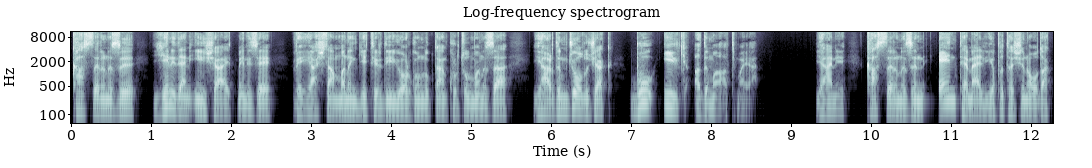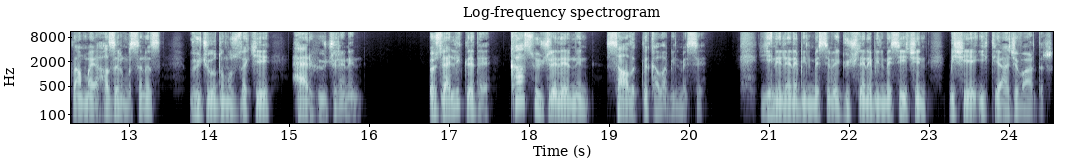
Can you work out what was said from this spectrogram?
kaslarınızı yeniden inşa etmenize ve yaşlanmanın getirdiği yorgunluktan kurtulmanıza yardımcı olacak bu ilk adımı atmaya. Yani kaslarınızın en temel yapı taşına odaklanmaya hazır mısınız? Vücudumuzdaki her hücrenin. Özellikle de kas hücrelerinin sağlıklı kalabilmesi. Yenilenebilmesi ve güçlenebilmesi için bir şeye ihtiyacı vardır.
